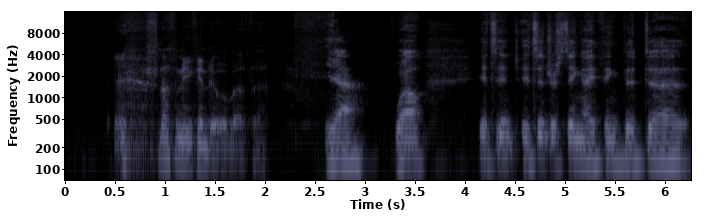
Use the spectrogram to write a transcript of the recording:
There's nothing you can do about that. Yeah. Well, it's it's interesting. I think that uh,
